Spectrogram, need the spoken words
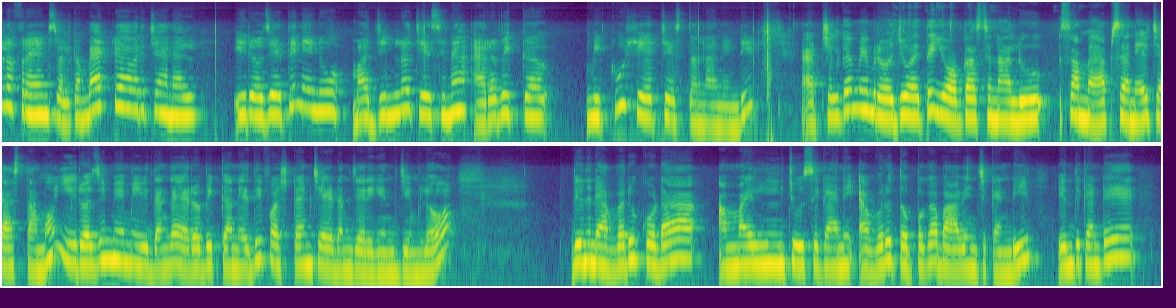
Hello friends welcome back to our channel. ఈరోజైతే నేను మా జిమ్లో చేసిన అరవిక్ మీకు షేర్ చేస్తున్నానండి. యాక్చువల్గా మేము రోజు అయితే యోగాసనాలు సమ్ యాప్స్ అనేవి చేస్తాము. ఈరోజు మేము ఈ విధంగా అరోబిక్ అనేది ఫస్ట్ టైం చేయడం జరిగింది జిమ్లో. దీనిని ఎవ్వరూ కూడా అమ్మాయిలని చూసి కానీ ఎవ్వరూ తప్పుగా భావించకండి. ఎందుకంటే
